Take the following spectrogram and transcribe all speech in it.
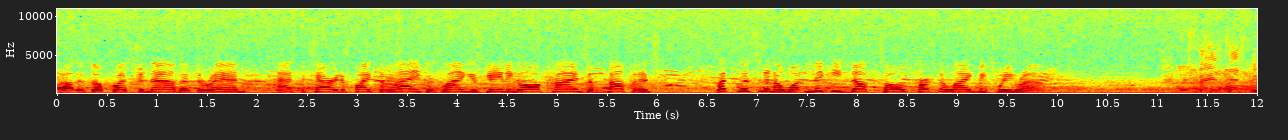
Well, there's no question now that Duran has to carry the fight to Laing because Laing is gaining all kinds of confidence. Let's listen in on what Mickey Duff told Kirkland Laing between rounds. It was fantastic.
